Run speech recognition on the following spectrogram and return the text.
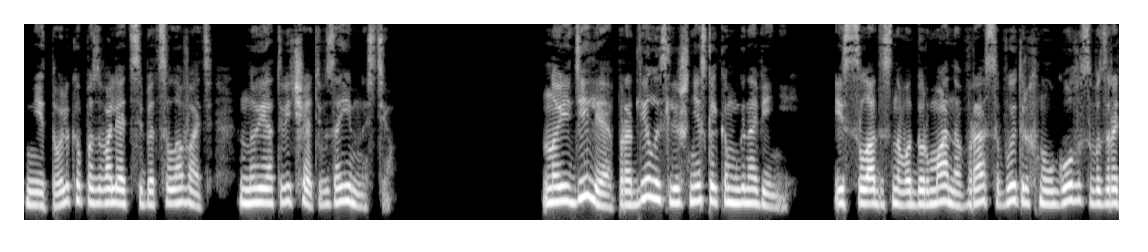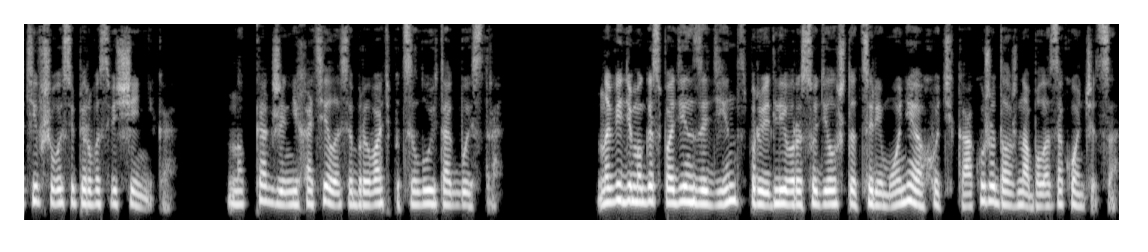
Не только позволять себя целовать, но и отвечать взаимностью. Но идиллия продлилась лишь несколько мгновений. Из сладостного дурмана в раз вытряхнул голос возвратившегося первосвященника. Но как же не хотелось обрывать поцелуй так быстро. Но, видимо, господин Зедин справедливо рассудил, что церемония хоть как уже должна была закончиться.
